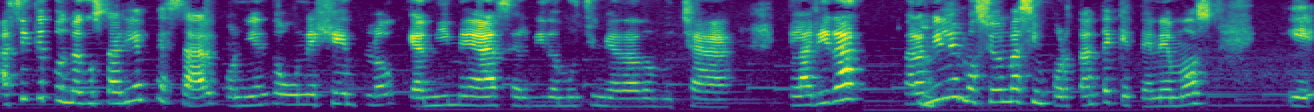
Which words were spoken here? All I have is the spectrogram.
Así que pues me gustaría empezar poniendo un ejemplo que a mí me ha servido mucho y me ha dado mucha claridad. Para mí la emoción más importante que tenemos eh,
